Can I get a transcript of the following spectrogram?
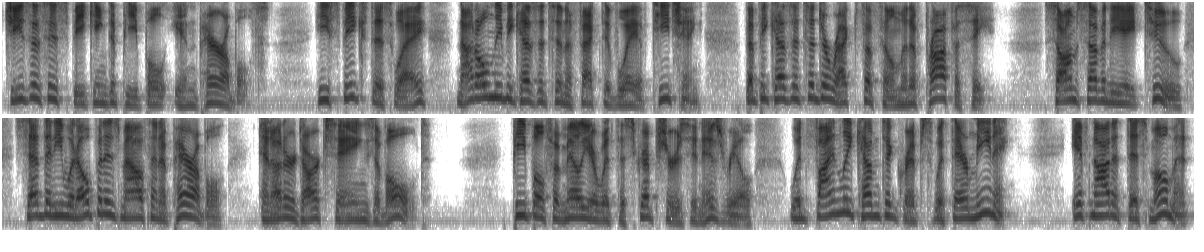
Jesus is speaking to people in parables. He speaks this way not only because it's an effective way of teaching, but because it's a direct fulfillment of prophecy. Psalm 78 2 said that he would open his mouth in a parable and utter dark sayings of old. People familiar with the scriptures in Israel would finally come to grips with their meaning, if not at this moment,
